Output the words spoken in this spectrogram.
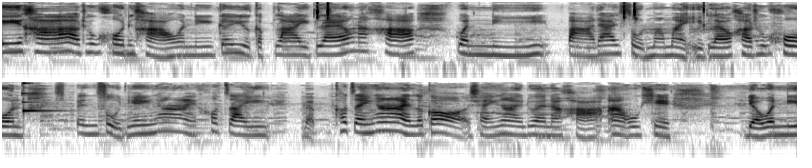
ดีค่ะ ทุกคนค่ะวันนี้ก็อยู่กับปลาอีกแล้วนะคะ วันนี้ปลาได้สูตรมาใหม่อีกแล้วค่ะ ทุกคนเป็นสูตรง่าย ๆ เข้าใจแบบเข้าใจง่ายแล้วก็ใช้ง่ายด้วยนะคะอ่าโอเค เดี๋ยววันนี้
